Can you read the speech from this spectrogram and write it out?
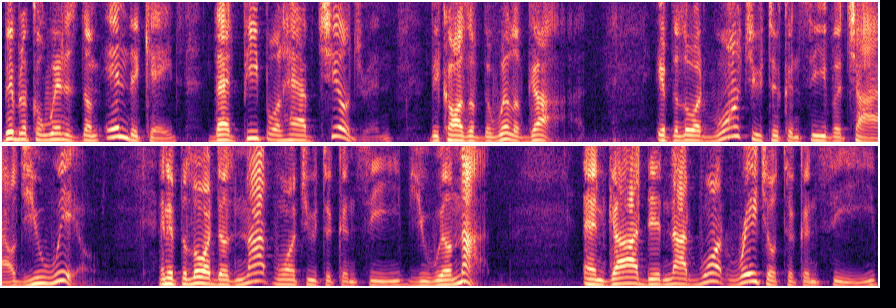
biblical wisdom indicates that people have children because of the will of God. If the Lord wants you to conceive a child, you will. And if the Lord does not want you to conceive, you will not. And God did not want Rachel to conceive,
